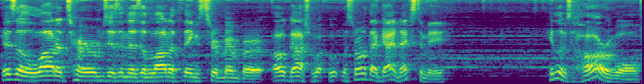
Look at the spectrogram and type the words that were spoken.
There's a lot of terms, isn't there's a lot of things to remember. Oh gosh, what, what's wrong with that guy next to me? He looks horrible.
